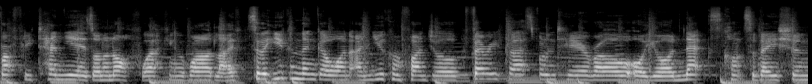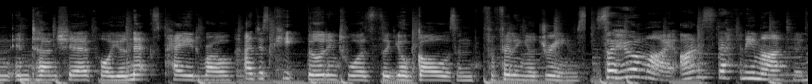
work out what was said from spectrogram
roughly 10 years on and off working with wildlife so that you can then go on and you can find your very first volunteer role or your next conservation internship or your next paid role and just keep building towards the, your goals and fulfilling your dreams. So who am I? I'm Stephanie Martin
